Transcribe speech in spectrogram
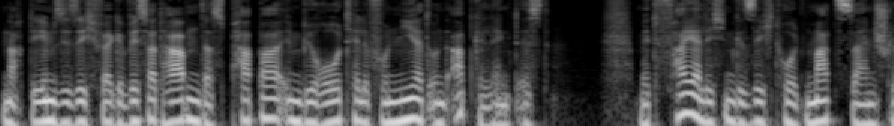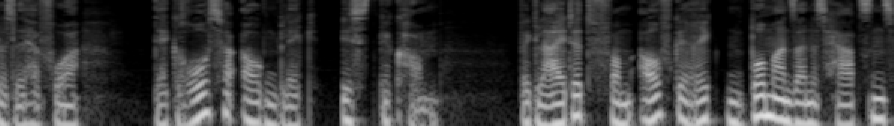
nachdem sie sich vergewissert haben, dass Papa im Büro telefoniert und abgelenkt ist. Mit feierlichem Gesicht holt Mats seinen Schlüssel hervor. Der große Augenblick ist gekommen. Begleitet vom aufgeregten Bummern seines Herzens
